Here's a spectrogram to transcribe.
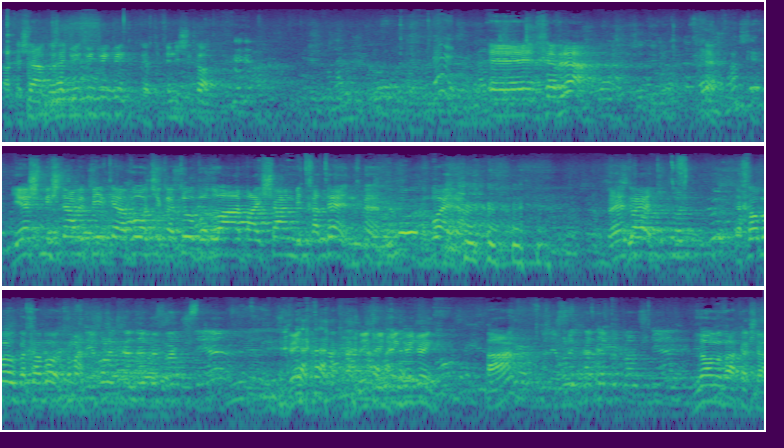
בבקשה, go ahead, drink, drink, drink, drink. You have to finish your cup. אה, חברה, יש משנה בפרקי אבות שכתוב ולא הביישן מתחתן. בואי הנה. בכבוד, בכבוד, come on. אני יכול להתקדם בפעם שנייה? drink, drink, drink, drink, drink, drink. אה? אני יכול להתקדם בפעם שנייה? לא, בבקשה.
